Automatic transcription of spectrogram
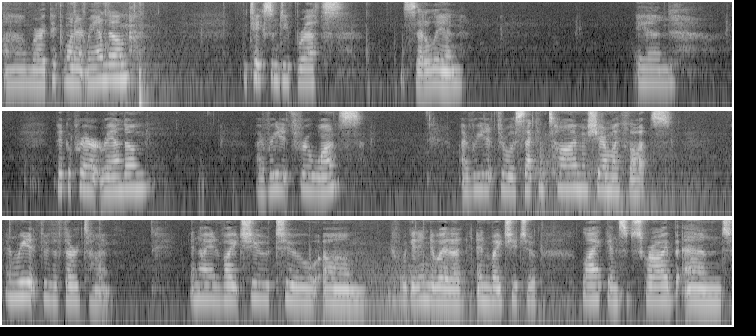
um, where I pick one at random. We take some deep breaths, settle in, and pick a prayer at random. I read it through once I read it through a second time and share my thoughts, and read it through the third time. And I invite you to, um, before we get into it, I invite you to like and subscribe and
